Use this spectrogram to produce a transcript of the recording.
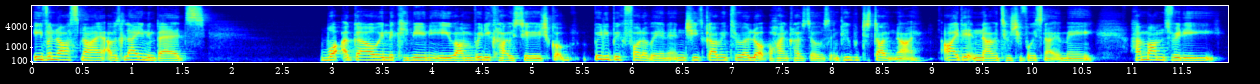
even last night, I was laying in bed. What a girl in the community who I'm really close to, she's got a really big following and she's going through a lot behind closed doors, and people just don't know. I didn't know until she voice noted me. Her mum's really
